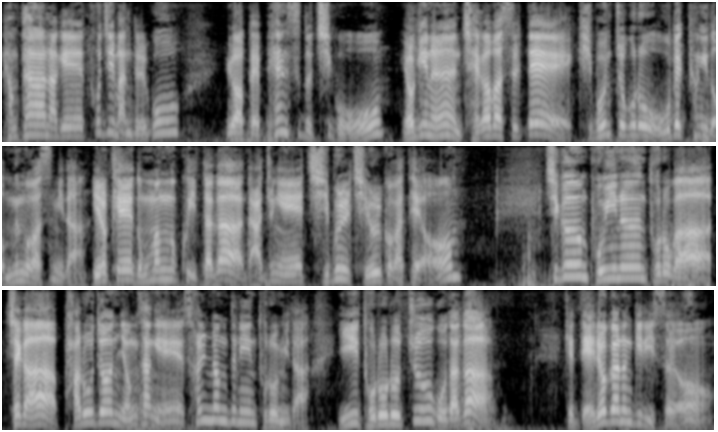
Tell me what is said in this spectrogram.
평탄하게 토지 만들고 요 앞에 펜스도 치고 여기는 제가 봤을 때 기본적으로 500평이 넘는 것 같습니다. 이렇게 농막 놓고 있다가 나중에 집을 지을 것 같아요. 지금 보이는 도로가 제가 바로 전 영상에 설명드린 도로입니다. 이 도로로 쭉 오다가 이렇게 내려가는 길이 있어요.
